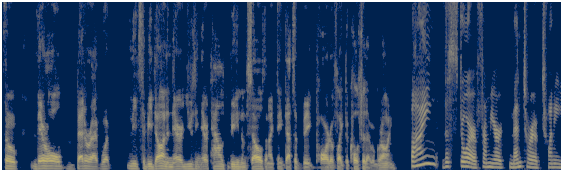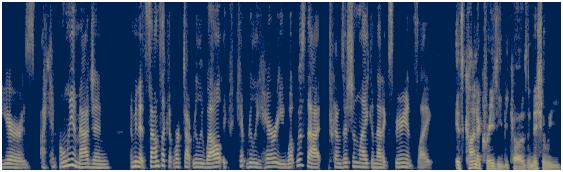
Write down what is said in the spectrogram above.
so they're all better at what needs to be done and they're using their talents being themselves. And I think that's a big part of like the culture that we're growing. Buying the store from your mentor of 20 years, I can only imagine I mean, it sounds like it worked out really well. It could get really hairy. What was that transition like and that experience like? It's kind of crazy because initially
